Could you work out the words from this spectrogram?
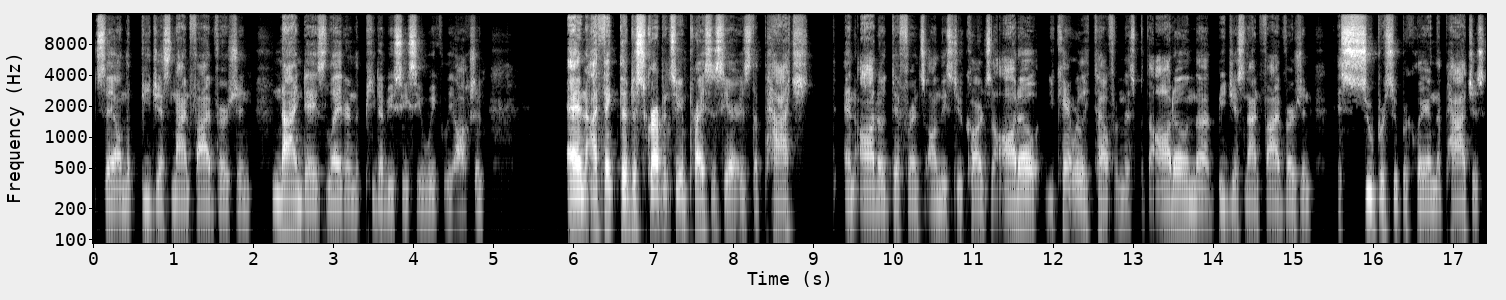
sale on the BGS 9.5 version nine days later in the PWCC weekly auction. And I think the discrepancy in prices here is the patch and auto difference on these two cards. The auto, you can't really tell from this, but the auto and the BGS 9.5 version is super, super clear. And the patch is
